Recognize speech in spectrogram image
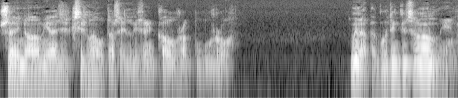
söin aamiaiseksi lautasellisen kaurapuuroa. Minäpä kuitenkin sanon niin.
